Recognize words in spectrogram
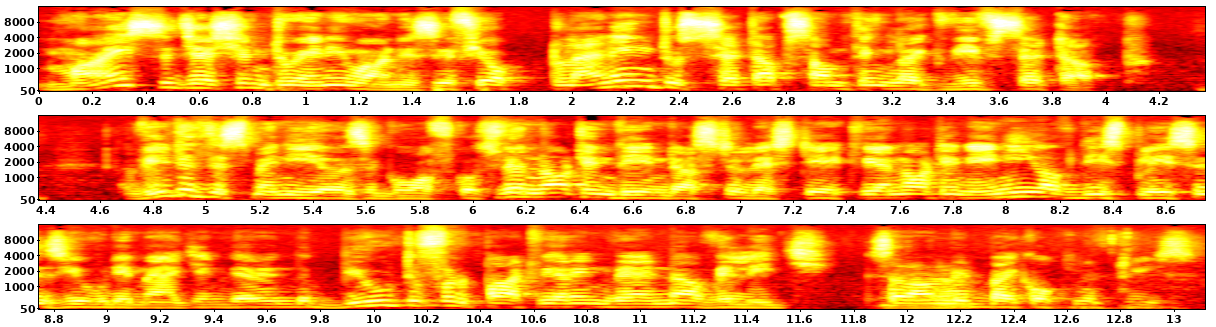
my suggestion to anyone is if you're planning to set up something like we've set up, we did this many years ago, of course. We're not in the industrial estate. We are not in any of these places you would imagine. We're in the beautiful part. We are in Verna village, surrounded by coconut trees.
